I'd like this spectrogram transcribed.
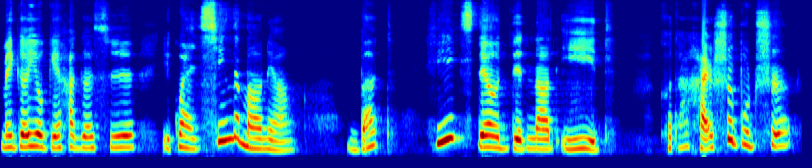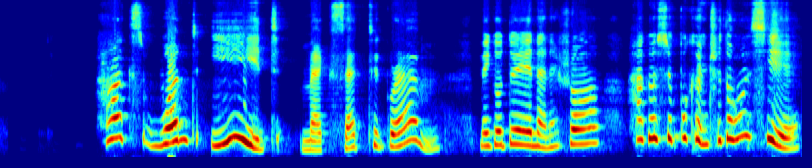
梅格又给哈格斯一罐新的猫粮，But he still did not eat。可他还是不吃。Hugs won't eat。Mac said to Gram。梅格对奶奶说：“哈克斯不肯吃东西。”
